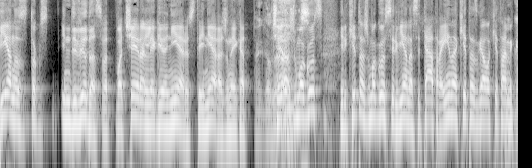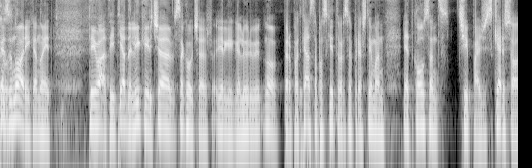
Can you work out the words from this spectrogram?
vienas toks individas, va, va, čia yra legionierius, tai nėra, žinai, kad Pagal čia yra žmogus ir kitas žmogus ir vienas į teatrą eina, kitas gal kitam Pagal. į kazino reikia nueiti. Tai va, tai tie dalykai ir čia, sakau, čia irgi galiu ir, nu, per podcastą pasakyti, varsia prieš tai man net klausant, šiaip, pažiūrėjau, Skersio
